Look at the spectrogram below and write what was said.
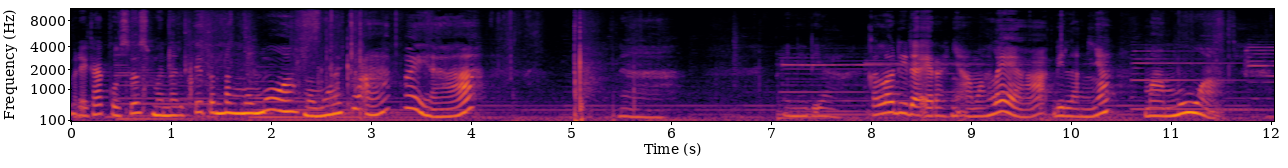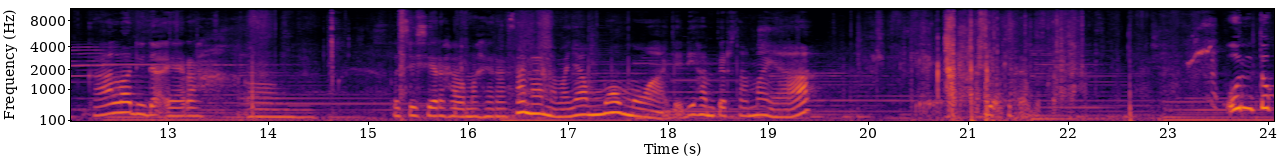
mereka khusus meneliti tentang Momoa Momoa itu apa ya? Nah ini dia. Kalau di daerahnya Amahlea bilangnya Mamua. Kalau di daerah um, pesisir Halmahera sana namanya Momoa. Jadi hampir sama ya. Oke, yuk kita buka. Untuk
